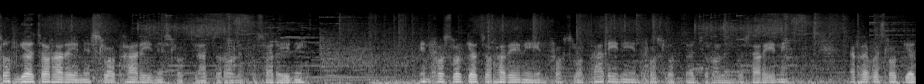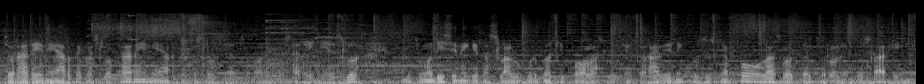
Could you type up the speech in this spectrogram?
Slot gacor hari ini slot hari ini slot gacor Olympus hari ini info slot gacor hari ini info slot hari ini info slot gacor Olympus hari ini. RTP slot gacor hari ini RTP slot hari ini RTP slot gacor Olympus hari ini ya seluruh cuma di sini kita selalu berbagi pola slot gacor hari ini khususnya pola slot gacor Olympus hari ini.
